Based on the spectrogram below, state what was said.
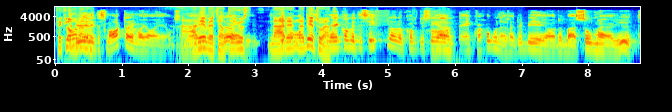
förklara. Men du är lite smartare än vad jag är också. Nej, det vet jag inte. Just, nej, det, nej, det tror jag inte. När det kommer till siffror och komplicerade ja. ekvationer så då blir jag, då bara zoomar jag ut.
